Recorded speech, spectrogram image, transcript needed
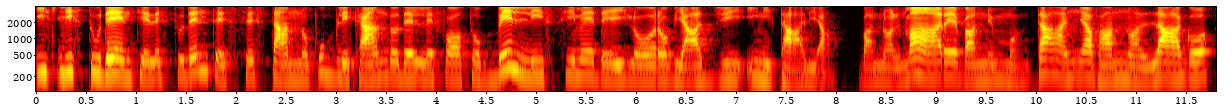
gli studenti e le studentesse stanno pubblicando delle foto bellissime dei loro viaggi in Italia. Vanno al mare, vanno in montagna, vanno al lago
